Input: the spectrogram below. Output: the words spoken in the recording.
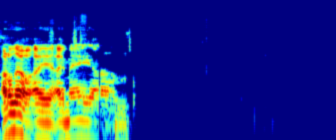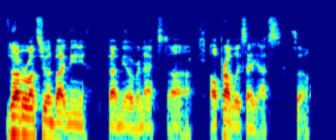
I don't know. I I may um, whoever wants to invite me invite me over next. Uh, I'll probably say yes. So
